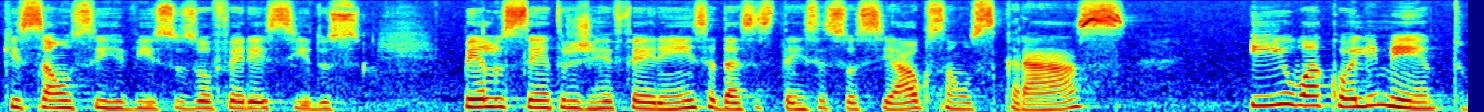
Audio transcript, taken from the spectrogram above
que são os serviços oferecidos pelos centros de referência da assistência social, que são os CRAS, e o acolhimento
